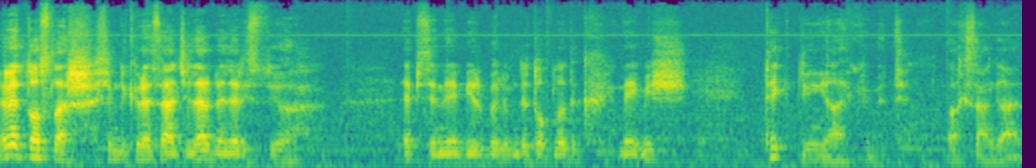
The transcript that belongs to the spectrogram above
Evet dostlar, şimdi küreselciler neler istiyor? Hepsini bir bölümde topladık. Neymiş? Tek dünya hükümeti. Bak sen gari.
